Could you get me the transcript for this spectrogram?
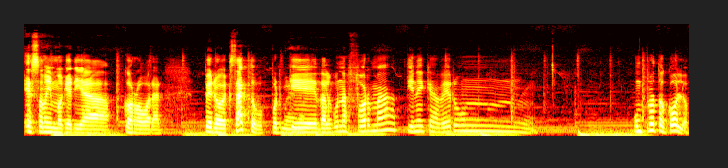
Eso mismo quería corroborar. Pero exacto, porque de alguna forma tiene que haber un, un protocolo.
